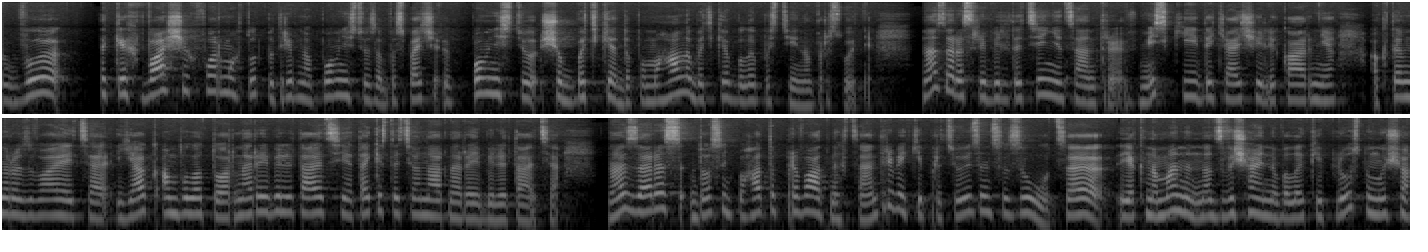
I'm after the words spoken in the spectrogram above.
В таких важчих формах тут потрібно повністю забезпечити повністю, щоб батьки допомагали, батьки були постійно присутні. У нас зараз реабілітаційні центри в міській дитячій лікарні активно розвивається як амбулаторна реабілітація, так і стаціонарна реабілітація. У нас зараз досить багато приватних центрів, які працюють з НСЗУ. Це, як на мене, надзвичайно великий плюс, тому що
